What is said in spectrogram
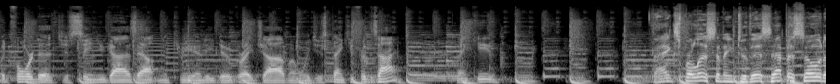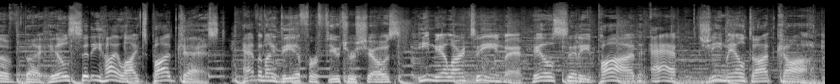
look forward to just seeing you guys out in the community do a great job. And we just thank you for the time. Thank you. Thanks for listening to this episode of the Hill City Highlights Podcast. Have an idea for future shows? Email our team at hillcitypod at gmail.com.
